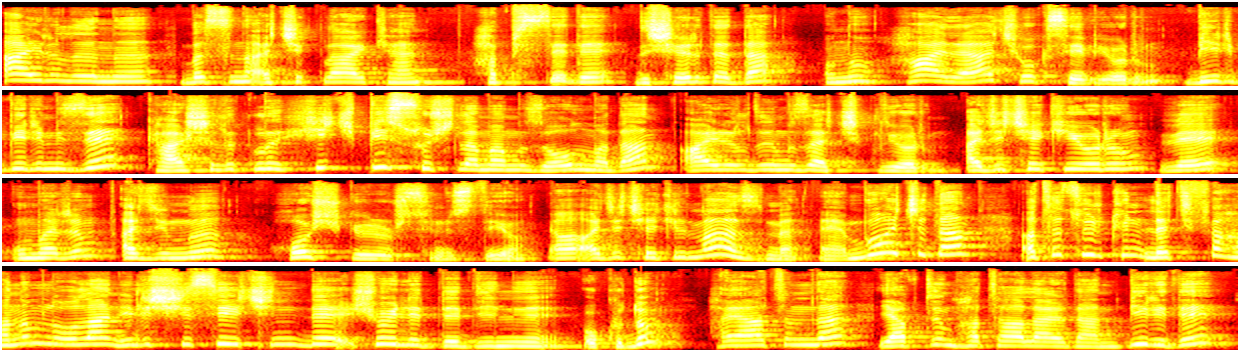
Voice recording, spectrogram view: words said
ayrılığını basına açıklarken hapiste de dışarıda da onu hala çok seviyorum. Birbirimize karşılıklı hiçbir suçlamamız olmadan ayrıldığımızı açıklıyorum. Acı çekiyorum ve umarım acımı hoş görürsünüz diyor. Ya acı çekilmez mi? E, bu açıdan Atatürk'ün Latife Hanım'la olan ilişkisi içinde şöyle dediğini okudum. Hayatımda yaptığım hatalardan biri de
